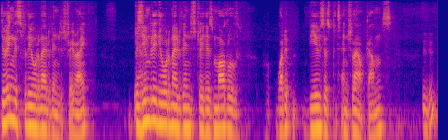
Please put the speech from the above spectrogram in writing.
doing this for the automotive industry right Presumably, the automotive industry has modelled what it views as potential outcomes. Mm-hmm. Do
